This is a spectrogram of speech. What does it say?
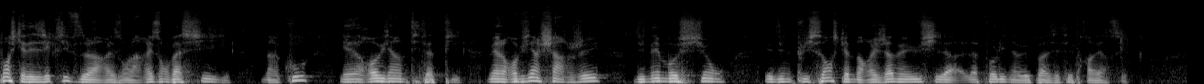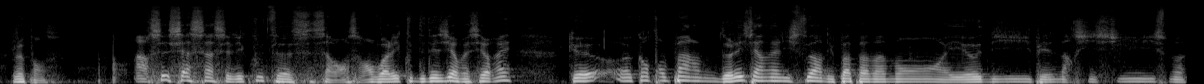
Je pense qu'il y a des éclipses de la raison. La raison vacille d'un coup et elle revient petit à petit. Mais elle revient chargée d'une émotion et d'une puissance qu'elle n'aurait jamais eue si la, folie n'avait pas été traversée. Je pense. Alors ça, c'est l'écoute, euh, ça, renvoie à l'écoute des désirs, mais c'est vrai que euh, quand on parle de l'éternelle histoire du papa-maman et Oedipe et le narcissisme,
